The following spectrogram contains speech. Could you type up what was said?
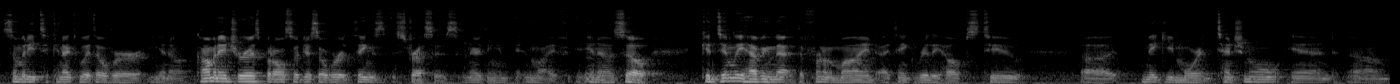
somebody to connect with over you know common interests but also just over things stresses and everything in, in life you know? So continually having that at the front of the mind i think really helps to uh, make you more intentional and um,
